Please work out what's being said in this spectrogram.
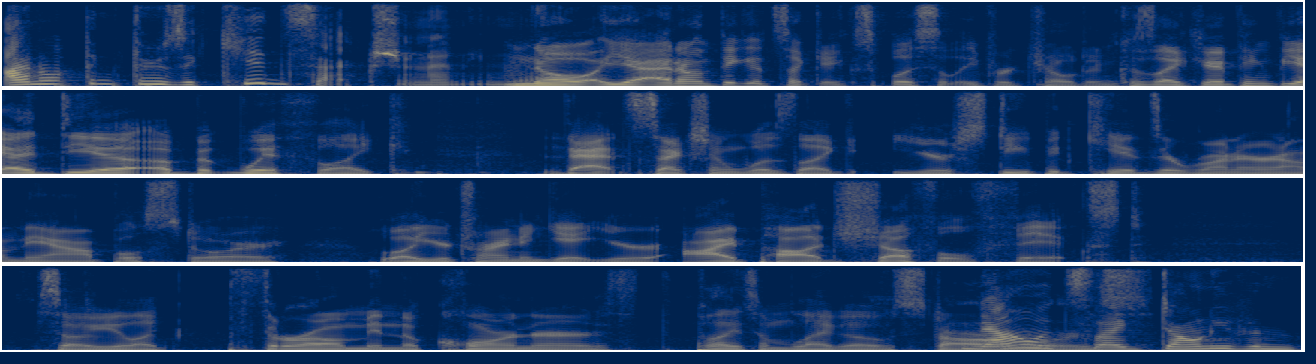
I don't think there's a kids section anymore. No, yeah, I don't think it's like explicitly for children because like I think the idea of with like that section was like your stupid kids are running around the Apple Store while you're trying to get your iPod Shuffle fixed. So you like throw them in the corner, play some Lego Star now Wars. Now it's like don't even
